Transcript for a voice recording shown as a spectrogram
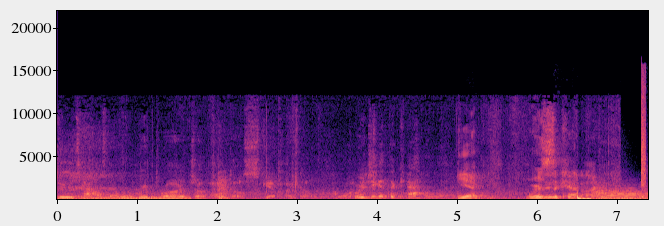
dude's house that we're ripped roaring drunk. I go, Skip, I go, Where'd you get the Cadillac? yeah. Where's the Cadillac?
